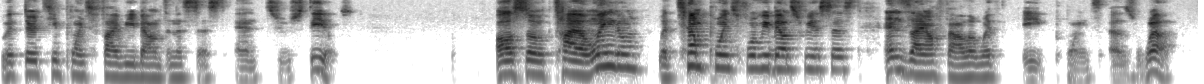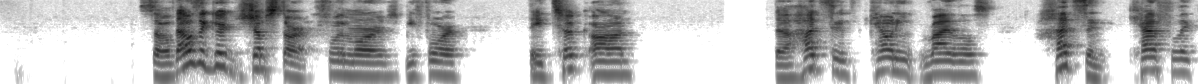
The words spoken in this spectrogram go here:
with 13 points, five rebounds, and assists, and two steals. Also, Tyler Lingham with 10 points, four rebounds, three assists, and Zion Fowler with eight points as well. So that was a good jump start for the Marauders before they took on the Hudson County rivals, Hudson Catholic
